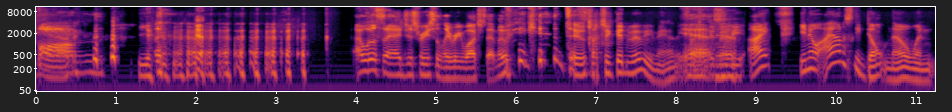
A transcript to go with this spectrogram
Bong. Yeah. I will say I just recently rewatched that movie again too. Such a good movie, man. It's Yeah. Such a good Yeah. movie. I you know, I honestly don't know when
